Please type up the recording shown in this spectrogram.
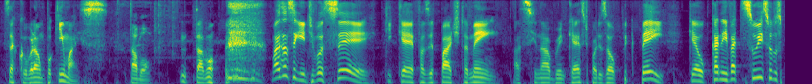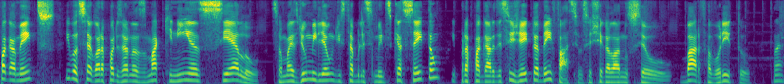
Precisa cobrar um pouquinho mais. Tá bom. Tá bom. Mas é o seguinte, você que quer fazer parte também, assinar o Braincast, pode usar o PicPay, que é o canivete suíço dos pagamentos, e você agora pode usar nas maquininhas Cielo. São mais de um milhão de estabelecimentos que aceitam, e para pagar desse jeito é bem fácil. Você chega lá no seu bar favorito, né?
